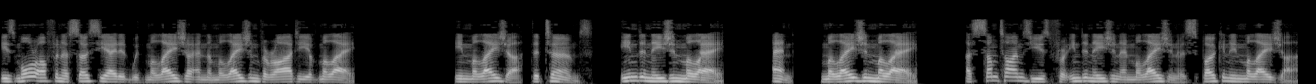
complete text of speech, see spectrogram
is more often associated with Malaysia and the Malaysian variety of Malay. In Malaysia, the terms, Indonesian Malay and Malaysian Malay are sometimes used for Indonesian and Malaysian as spoken in Malaysia.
